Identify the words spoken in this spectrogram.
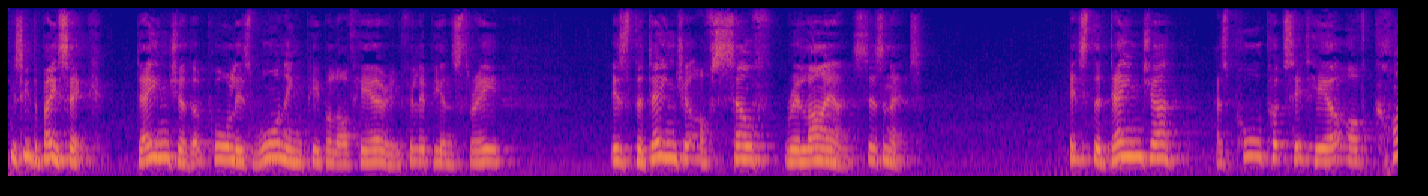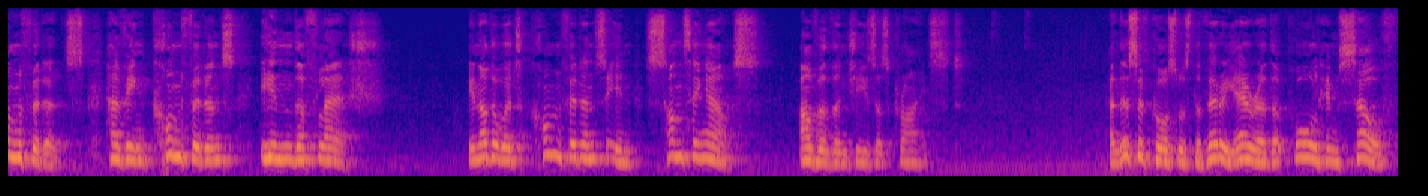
You see, the basic danger that Paul is warning people of here in Philippians 3 is the danger of self reliance, isn't it? It's the danger as Paul puts it here, of confidence, having confidence in the flesh. In other words, confidence in something else other than Jesus Christ. And this, of course, was the very error that Paul himself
